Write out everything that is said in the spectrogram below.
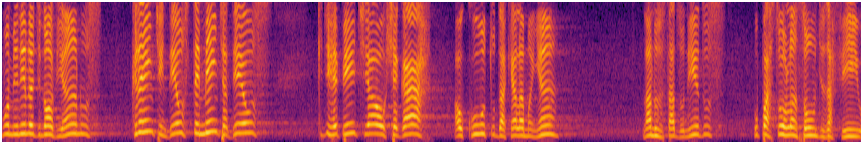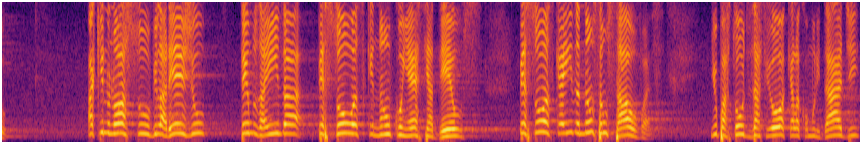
uma menina de nove anos, crente em Deus, temente a Deus, que de repente, ao chegar ao culto daquela manhã, lá nos Estados Unidos, o pastor lançou um desafio. Aqui no nosso vilarejo, temos ainda pessoas que não conhecem a Deus, pessoas que ainda não são salvas. E o pastor desafiou aquela comunidade,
